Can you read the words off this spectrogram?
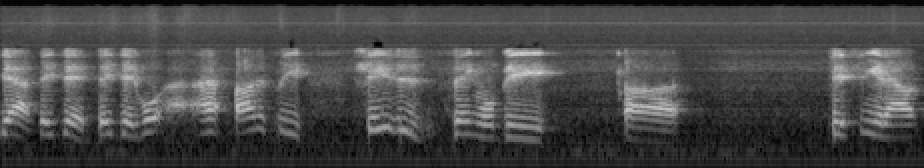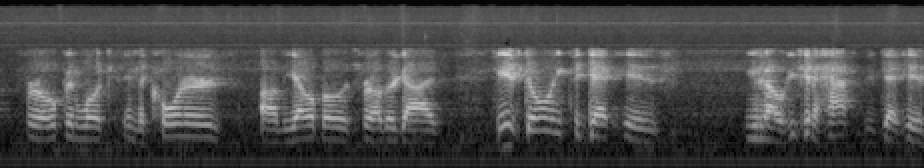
Yeah, they did. They did. Well, I, honestly, Chase's thing will be uh, dishing it out for open looks in the corners, on the elbows for other guys. He's going to get his, you know, he's going to have to get his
